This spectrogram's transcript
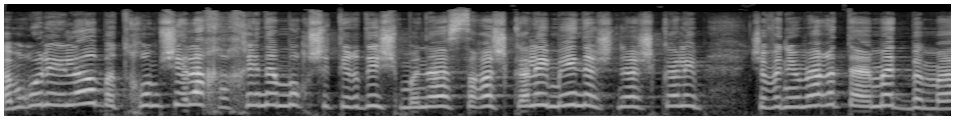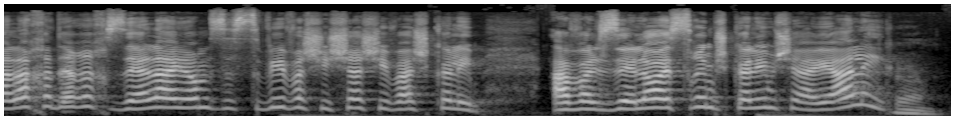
אמרו לי, לא, בתחום שלך הכי נמוך שתרדי 8-10 שקלים, הנה, 2 שקלים. עכשיו, אני אומרת את האמת, במהלך הדרך זה עלה, היום זה סביב ה-6-7 שקלים. אבל זה לא 20 שקלים שהיה לי. כן.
